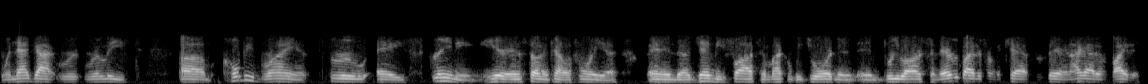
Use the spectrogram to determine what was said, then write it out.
when that got re- released, um, Kobe Bryant threw a screening here in Southern California, and uh, Jamie Foxx and Michael B. Jordan and, and Brie Larson, everybody from the cast was there, and I got invited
